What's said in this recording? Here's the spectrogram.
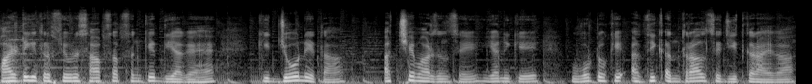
पार्टी की तरफ़ से उन्हें साफ़ साफ़ संकेत दिया गया है कि जो नेता अच्छे मार्जिन से, यानी कि वोटों के अधिक अंतराल से जीत कर आएगा,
